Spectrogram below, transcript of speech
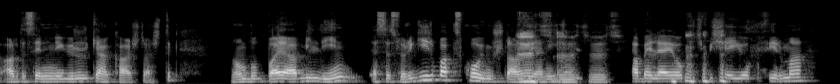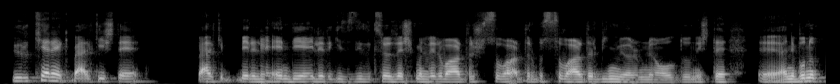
Arda seninle yürürken karşılaştık. Ama bu bayağı bildiğin accessory gearbox koymuşlardı. Evet, Yani hiçbir evet, evet. tabela yok, hiçbir şey yok. Firma ürkerek belki işte Belki belirli NDA'leri, gizlilik sözleşmeleri vardır, şu vardır, bu su vardır, bilmiyorum ne olduğunu. İşte e, hani bunu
